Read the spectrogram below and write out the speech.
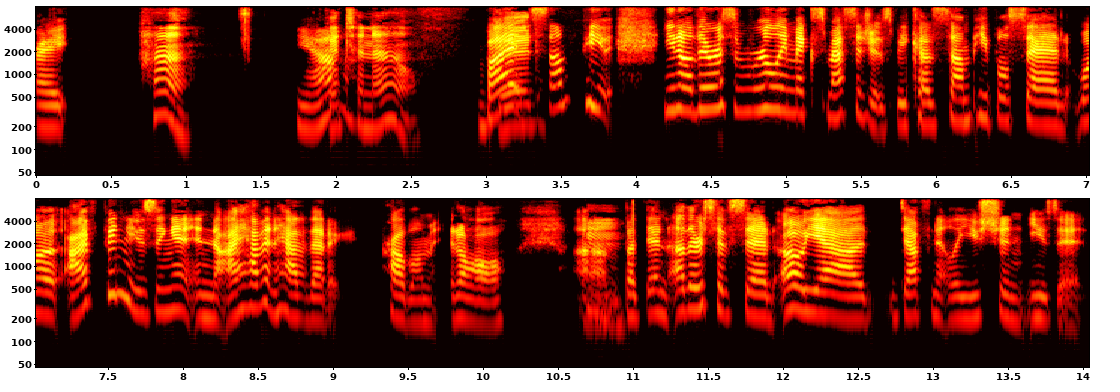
right Huh. yeah Good to know. But Good. some people, you know, there was some really mixed messages because some people said, "Well, I've been using it and I haven't had that problem at all." Um, Hmm. But then others have said, "Oh, yeah, definitely, you shouldn't use it."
